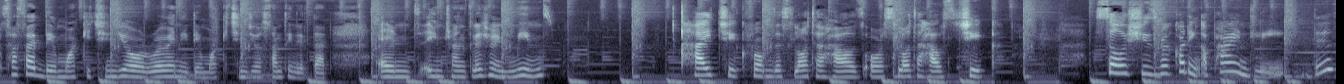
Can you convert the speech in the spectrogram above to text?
Sasa demwa kichinjio or wewe ni demwa kichinjio or something like that. And in translation it means hi chick from the slaughterhouse or slaughterhouse chick. So she's recording. Apparently, this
